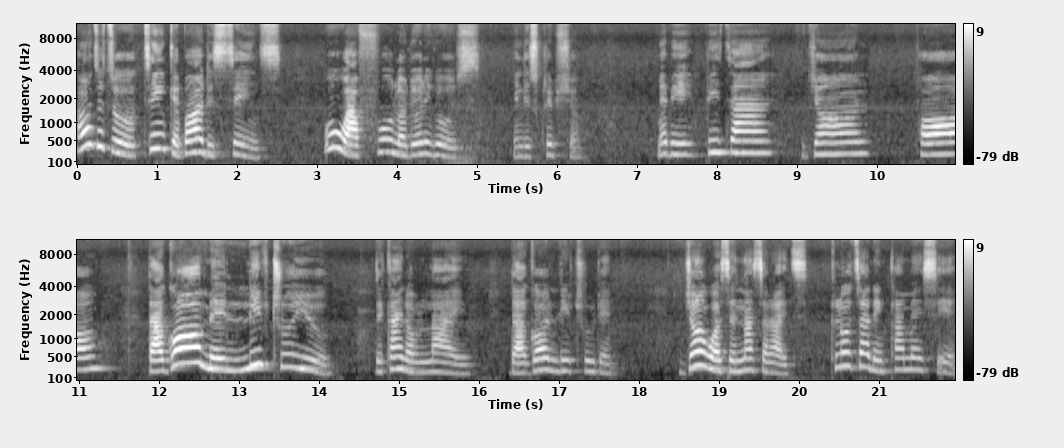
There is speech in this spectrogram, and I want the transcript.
I want you to think about the saints who were full of the Holy Ghost in the scripture. Maybe Peter, John, Paul, that God may live through you the kind of life that God lived through them. John was a Nazarite, clothed in camel's hair,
